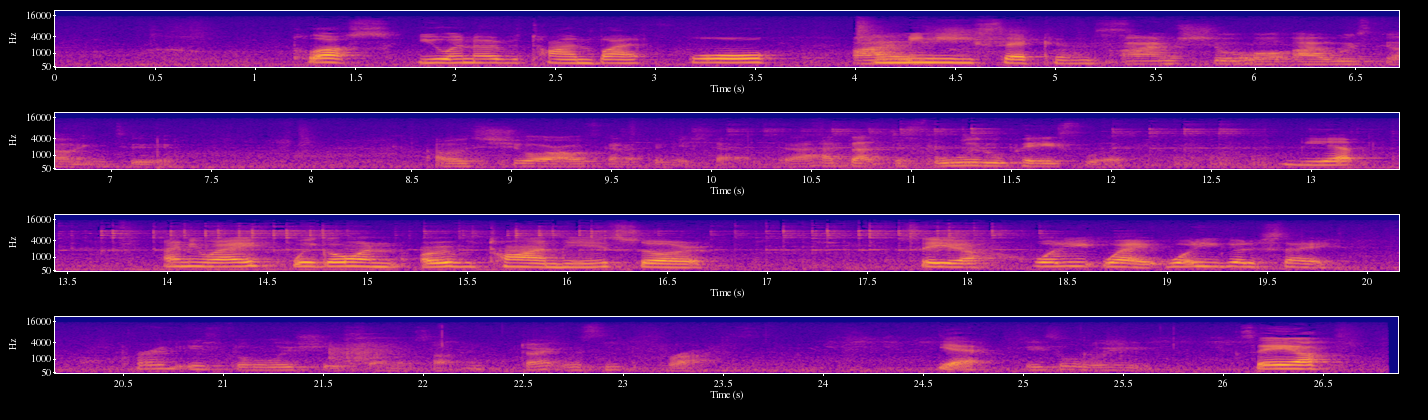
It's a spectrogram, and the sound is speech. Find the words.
Plus, you went over time by four I'm mini seconds. I'm sure I was going to. I was sure I was going to finish that. I had that just little piece left. Yep. Anyway, we're going over time here, so see ya. What do you wait? What are you gonna say? Bread is delicious on its own. Don't listen to Bryce. Yeah. He's a. See ya.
